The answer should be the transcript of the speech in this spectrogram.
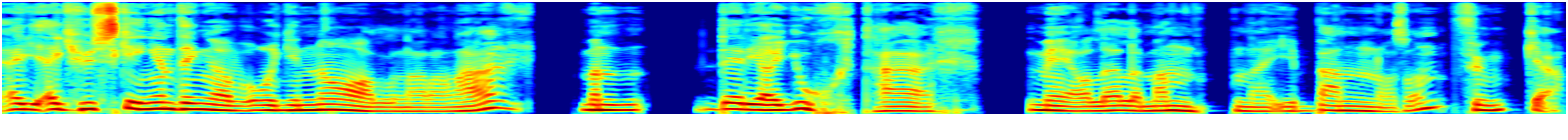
Jeg, jeg husker ingenting av originalen av den her, men det de har gjort her med alle elementene i band og sånn, funker.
